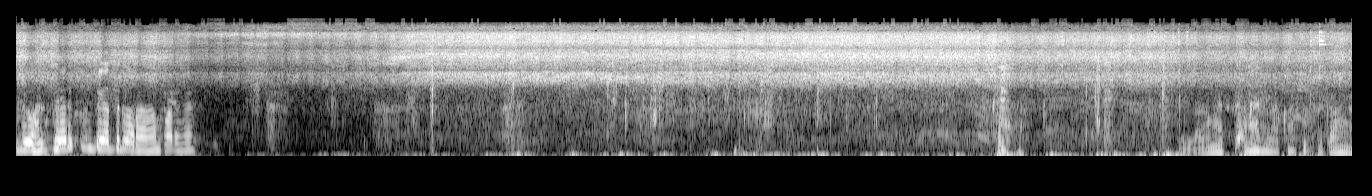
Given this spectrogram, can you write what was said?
இது ஒரு செருப்புன்ட்டு எடுத்துட்டு வரேன் பாருங்க. எல்லாருமே திணறி உட்காந்துட்டு இருக்காங்க.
